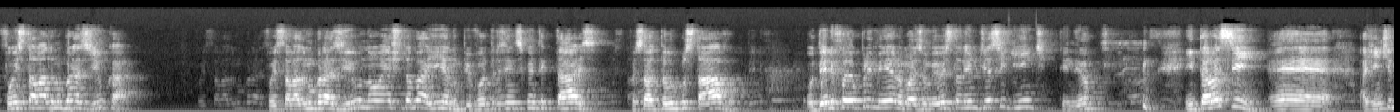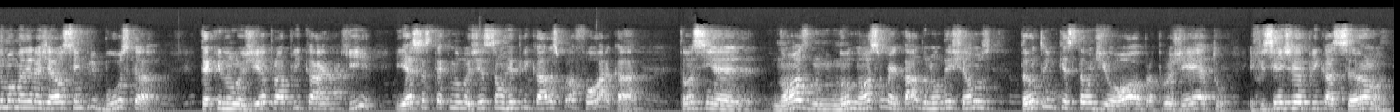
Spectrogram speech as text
foi instalado no Brasil, cara. Foi instalado no Brasil, no oeste da Bahia, no pivô de 350 hectares. Foi instalado pelo Gustavo. O dele foi o primeiro, mas o meu eu instalei no dia seguinte, entendeu? então, assim, é, a gente, de uma maneira geral, sempre busca tecnologia para aplicar aqui e essas tecnologias são replicadas para fora, cara. Então, assim, é, nós, no nosso mercado, não deixamos, tanto em questão de obra, projeto, eficiência de aplicação,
